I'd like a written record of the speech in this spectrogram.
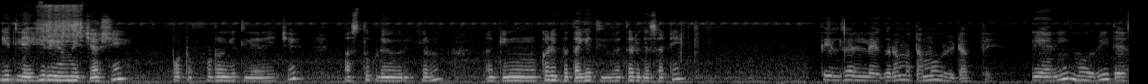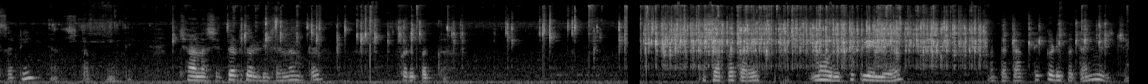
घेतली हिरवी मिरची अशी. पोट फोडून घेतली याचे. असं तुकडे वगैरे करून आणखीन कढीपत्ता घेतलेला आहे तडक्यासाठी. तेल झालेलं आहे गरम. आता मोहरी टाकते. बिर्याणी मोहरी त्यासाठी टाकते छान अशी चडचडलीच्या नंतर कढीपत्ता. अशा प्रकारे मोहरी फुटलेली आहे. आता टाकते कढीपत्ता आणि मिरची.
